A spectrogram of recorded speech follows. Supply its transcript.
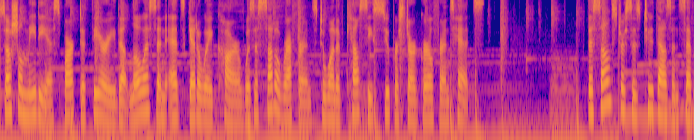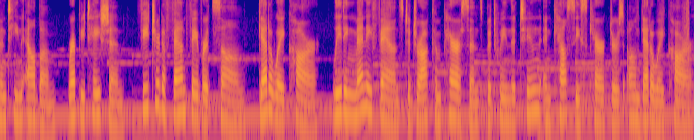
Social media sparked a theory that Lois and Ed's getaway car was a subtle reference to one of Kelce's superstar girlfriend's hits. The songstress's 2017 album, Reputation, featured a fan favorite song, Getaway Car, leading many fans to draw comparisons between the tune and Kelce's character's own getaway car.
